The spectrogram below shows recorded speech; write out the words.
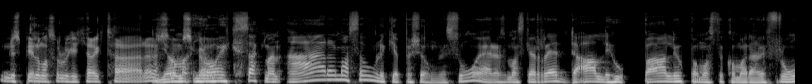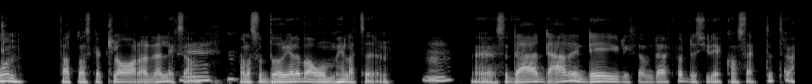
Du spelar massa olika karaktärer Ja, som man, ska... ja exakt, man är en massa olika personer, så är det. Så man ska rädda allihopa, allihopa måste komma därifrån för att man ska klara det liksom. Mm. Annars så börjar det bara om hela tiden. Mm. Eh, Så där, där, är det är ju liksom, där föddes ju det konceptet tror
